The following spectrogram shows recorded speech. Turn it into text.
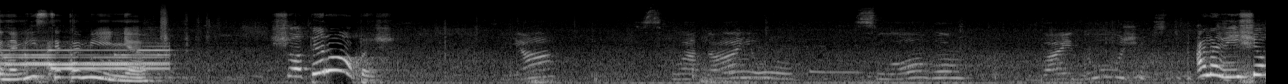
з на місце каміння. Що ти робиш? Я складаю слово байдужість, А навіщо?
